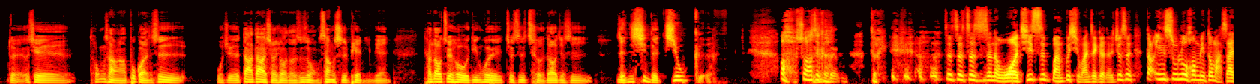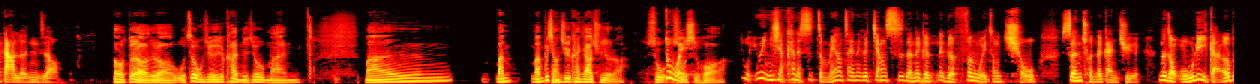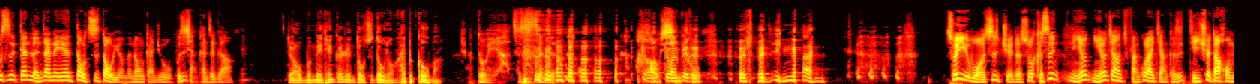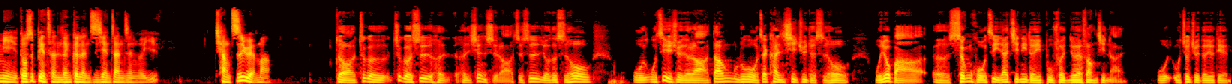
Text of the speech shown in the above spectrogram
对，而且通常啊，不管是我觉得大大小小的这种丧尸片里面，它到最后一定会就是扯到就是人性的纠葛。哦，说到这个，对，这这这是真的。我其实蛮不喜欢这个的，就是到阴尸路后面都马是在打人，你知道？哦，对啊，对啊，我这种觉得就看着就蛮蛮。蛮蛮不想继续看下去的啦，说说实话，对，因为你想看的是怎么样在那个僵尸的那个那个氛围中求生存的感觉，那种无力感，而不是跟人在那边斗智斗勇的那种感觉。我不是想看这个啊，对啊，我们每天跟人斗智斗勇还不够吗？对呀、啊，这是真的，好辛苦，很很阴暗。所以我是觉得说，可是你又你又这样反过来讲，可是的确到后面也都是变成人跟人之间战争而已。抢资源嘛？对啊，这个这个是很很现实啦。只是有的时候，我我自己觉得啦，当如果我在看戏剧的时候，我又把呃生活自己在经历的一部分又再放进来，我我就觉得有点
